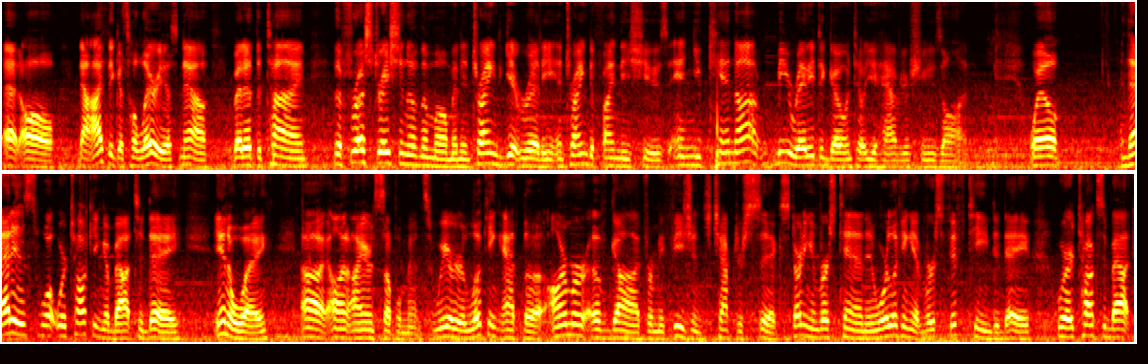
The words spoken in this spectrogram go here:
at all. Now, I think it's hilarious now, but at the time, the frustration of the moment and trying to get ready and trying to find these shoes, and you cannot be ready to go until you have your shoes on. Well, that is what we're talking about today, in a way uh, on iron supplements. We are looking at the armor of God from Ephesians chapter 6, starting in verse 10, and we're looking at verse 15 today, where it talks about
